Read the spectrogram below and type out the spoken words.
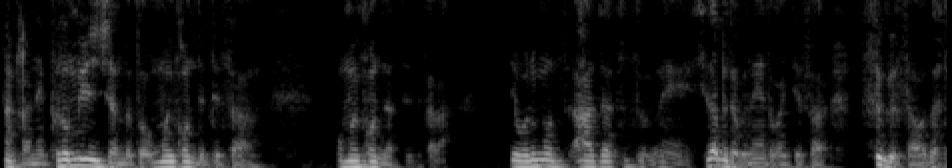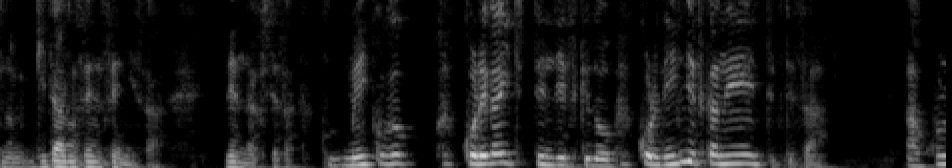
なんかね、プロミュージシャンだと思い込んでてさ、思い込んじゃってるから。で、俺も、あ、じゃあちょっとね、調べとくね、とか言ってさ、すぐさ、私のギターの先生にさ、連絡してさ、めいっ子が、これがいいって言ってんですけど、これでいいんですかねって言ってさ、あ、これ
